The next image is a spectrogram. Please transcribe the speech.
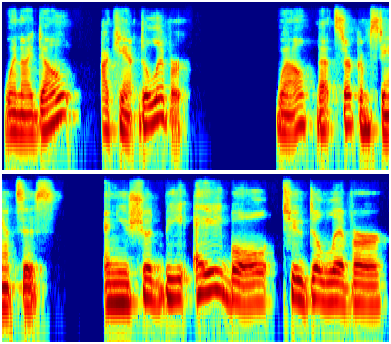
When I don't, I can't deliver. Well, that's circumstances. And you should be able to deliver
